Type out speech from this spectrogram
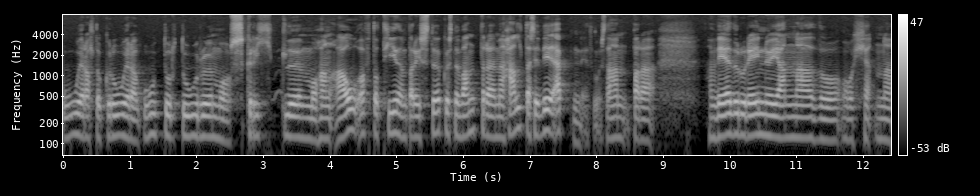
úir allt og grúir af út úr dúrum og skrýtlum og hann á oft á tíðum bara í stökustu vandræði með að halda sig við efni þú veist, hann bara hann veður úr einu í annað og, og hérna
